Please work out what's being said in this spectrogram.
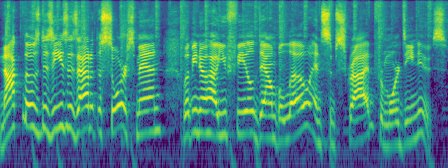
Knock those diseases out at the source, man. Let me know how you feel down below and subscribe for more D News.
